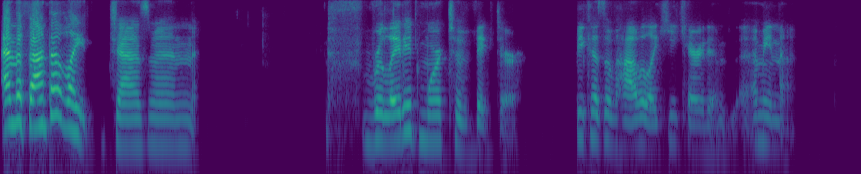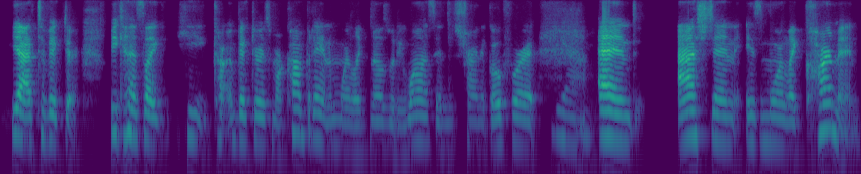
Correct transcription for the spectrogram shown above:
And the fact that like Jasmine related more to Victor because of how like he carried him. I mean, yeah, to Victor because like he Victor is more confident and more like knows what he wants and he's trying to go for it. Yeah. And Ashton is more like Carmen,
